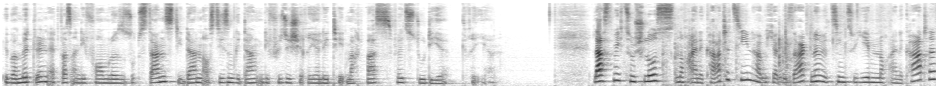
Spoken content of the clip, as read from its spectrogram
übermitteln etwas an die formlose Substanz, die dann aus diesem Gedanken die physische Realität macht. Was willst du dir kreieren? Lasst mich zum Schluss noch eine Karte ziehen, habe ich ja gesagt. Ne? Wir ziehen zu jedem noch eine Karte.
